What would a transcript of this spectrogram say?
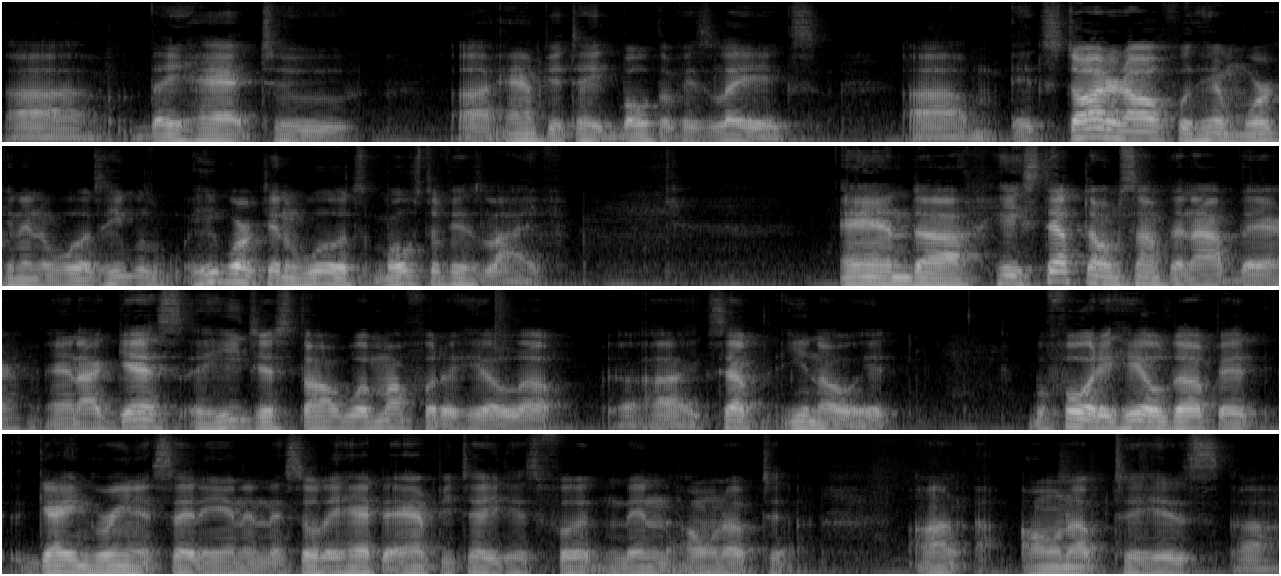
uh, they had to uh, amputate both of his legs. Um, it started off with him working in the woods. He was he worked in the woods most of his life, and uh, he stepped on something out there, and I guess he just thought, "Well, my foot will heal up." uh, except you know it before it healed up, it gangrene had set in, and so they had to amputate his foot and then on up to on, up to his uh,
